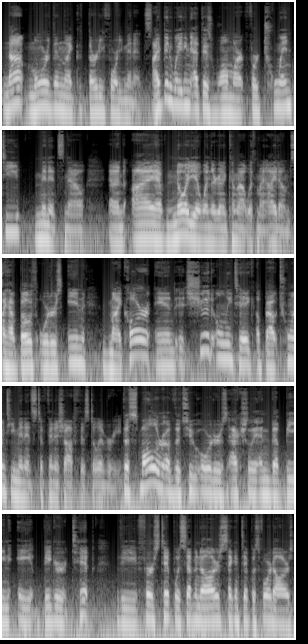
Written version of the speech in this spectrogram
not more than like 30, 40 minutes. I've been waiting at this Walmart for 20 minutes now, and I have no idea when they're gonna come out with my items. I have both orders in my car, and it should only take about 20 minutes to finish off this delivery. The smaller of the two orders actually ended up being a bigger tip the first tip was $7, second tip was $4.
